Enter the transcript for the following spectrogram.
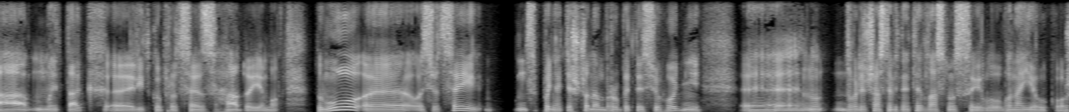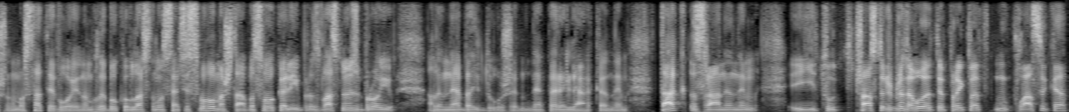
а ми так е, рідко про це згадуємо. Тому е, ось оцей це поняття, що нам робити сьогодні, е, ну, доволі часто віднайти власну силу, вона є у кожному, стати воїном, глибоко в власному серці, свого масштабу, свого калібру, з власною зброєю, але не байдужим, не переляканим, так зраненим. І тут часто люблю наводити приклад ну, класика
